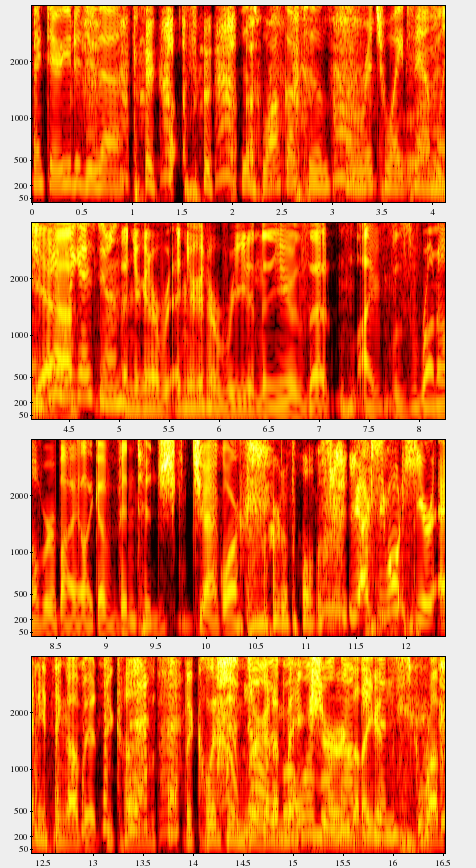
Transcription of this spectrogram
I dare you to do that. Just walk up to a rich white family. Hey, Yeah. what are you guys doing? and you're gonna and you're gonna read in the news that I was run over by like a vintage Jaguar convertible. You actually won't hear anything of it because the Clintons No, are gonna will- make sure that I get scrubbed.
